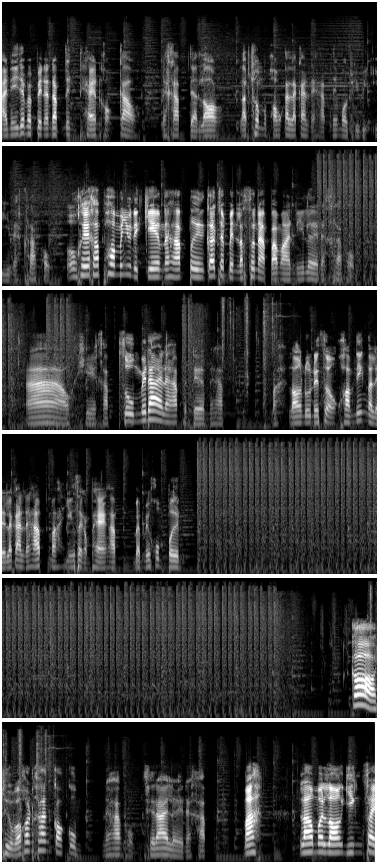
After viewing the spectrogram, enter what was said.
อันนี้จะมาเป็นอันดับหนึ่งแทนของเก่านะครับเดี๋ยวลองรับชมมาพร้อมกันแล้วกันนะครับในโหมด PVE นะครับผม โอเคครับ พอมาอยู่ในเกมนะครับ ปืนก็จะเป็นลักษณะประมาณนี้เลยนะครับผม อ่าโอเคครับซูมไม่ได้นะครับเหมือนเดิมนะครับมาลองดูในส่วนของความนิ่งก่อนเลยแล้วกันนะครับมายิงใส่กำแพงครับแบบไม่คุมปืนก็ถือว่าค่อนข้างเกาะกลุ่มนะครับ ผมใช้ได้เลยนะครับมาเรามาลองยิงใส่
